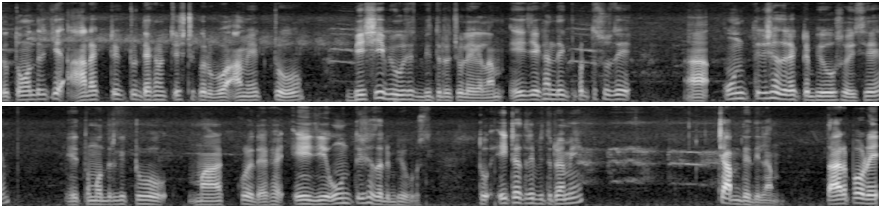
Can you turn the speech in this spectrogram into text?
তো তোমাদেরকে আর একটু একটু দেখানোর চেষ্টা করব। আমি একটু বেশি ভিউজের ভিতরে চলে গেলাম। এই যে এখানে দেখতে পারতেছো যে উনত্রিশ হাজার একটা ভিউজ হয়েছে। এ তোমাদেরকে একটু মার্ক করে দেখায় এই যে উনত্রিশ হাজার ভিউজ তো এইটাতে ভিতরে আমি চাপ দিয়ে দিলাম। তারপরে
